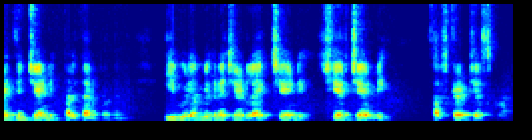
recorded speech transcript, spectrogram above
ప్రయత్నించేయండి ఫలితాన్ని పొందండి. ఈ వీడియో మీకు నచ్చినట్టు లైక్ చేయండి షేర్ చేయండి సబ్స్క్రైబ్ చేసుకోండి.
